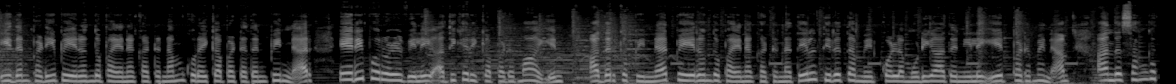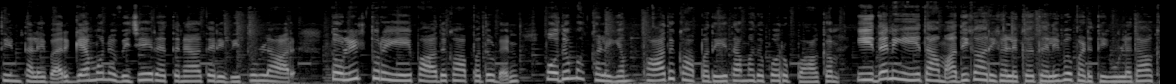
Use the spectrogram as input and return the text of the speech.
இதன்படி பேருந்து பயண கட்டணம் குறைக்கப்பட்டதன் பின்னர் எரிபொருள் விலை அதிகரிக்கப்படுமாயின் அதற்கு பின்னர் பேருந்து பயண கட்டணத்தில் திருத்தம் மேற்கொள்ள முடியாத நிலை ஏற்படும் என அந்த சங்கத்தின் தலைவர் கெமுனு விஜயரத்ன தெரிவித்துள்ளார். தொழில்துறையை பாதுகாப்பதுடன் பொதுமக்களையும் பாதுகாப்பதே தமது பொறுப்பாகும். இதனையே தாம் அதிகாரிகளுக்கு தெளிவுபடுத்தியுள்ளதாக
